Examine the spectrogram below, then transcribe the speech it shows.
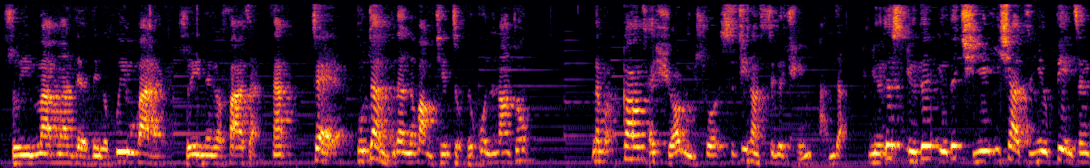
所以慢慢的这个规范所以那个发展，它在不断不断的往前走的过程当中，那么刚才小李说，实际上是个循环的，有的有的有的企业一下子又变成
